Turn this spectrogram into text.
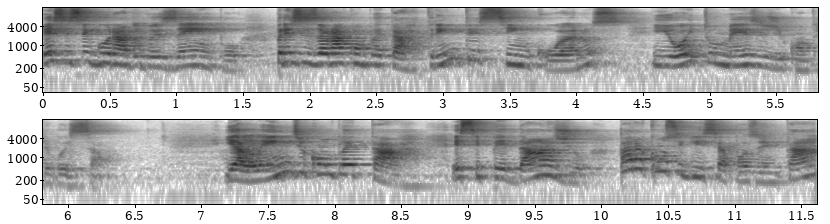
esse segurado do exemplo precisará completar 35 anos e 8 meses de contribuição. E além de completar esse pedágio para conseguir se aposentar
